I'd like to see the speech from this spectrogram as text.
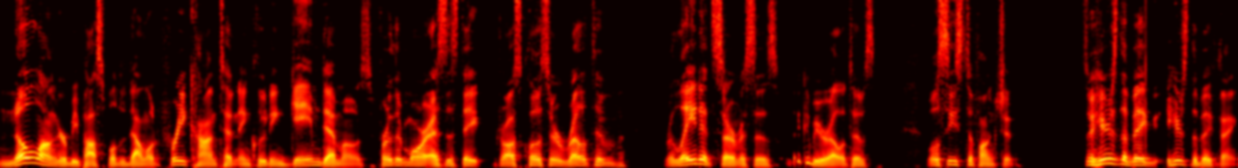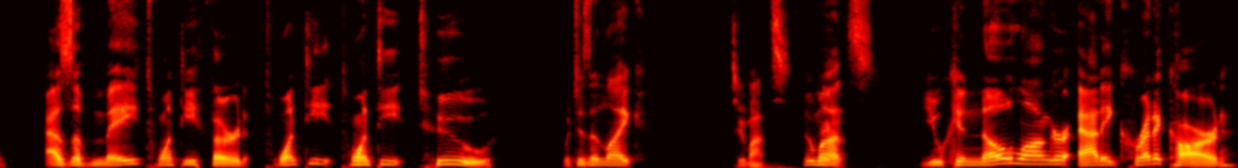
no longer be possible to download free content, including game demos. Furthermore, as this date draws closer, relative related services, they could be relatives, will cease to function. So here's the big here's the big thing. As of May 23rd, 2022, which is in like Two months. two months, you can no longer add a credit card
